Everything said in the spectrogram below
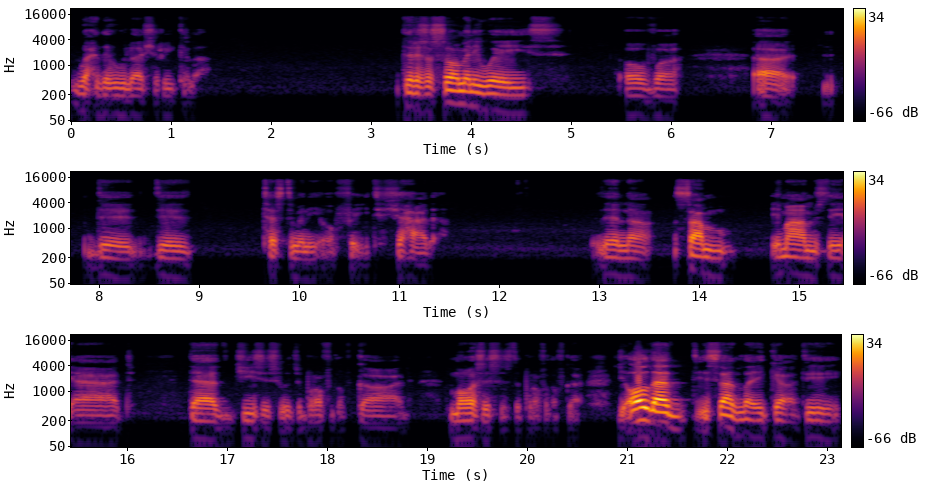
وحده لا شريك له there is so many ways of uh, uh, the the testimony of faith shahada then uh, some imams they add that Jesus was the prophet of God Moses is the prophet of God. All that is not like uh, the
